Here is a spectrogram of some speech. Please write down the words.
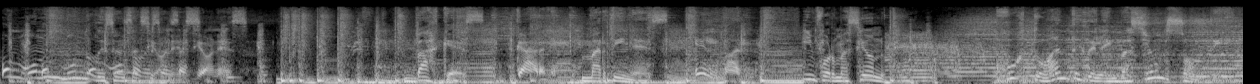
Un mundo, un mundo de sensaciones. Vázquez, Carg, Martínez, Elman. Información justo antes de la invasión zombie.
